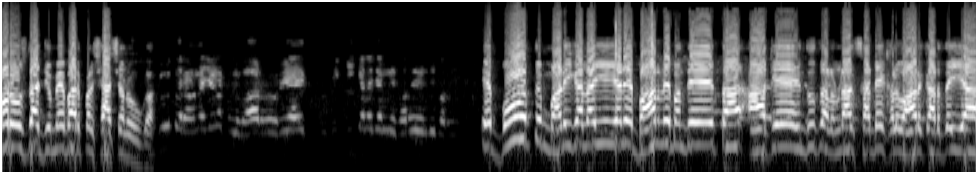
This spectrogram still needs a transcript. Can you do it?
ਔਰ ਉਸ ਦਾ ਜ਼ਿੰਮੇਵਾਰ ਪ੍ਰਸ਼ਾਸਨ ਹੋਊਗਾ। ਹਿੰਦੂ ਹੋ ਰਿਹਾ ਹੈ, ਤੁਸੀਂ ਕੀ ਕਹਿਣਾ ਚਾਹੁੰਦੇ ਸਾਰੇ ਇਹਦੇ ਬਾਰੇ? ਇਹ ਬਹੁਤ ਮਾੜੀ ਗੱਲ ਆ ਜੀ, ਜਿਹੜੇ ਬਾਹਰਲੇ ਬੰਦੇ ਤਾਂ ਆ ਕੇ ਹਿੰਦੂ ਧਰਮ ਨਾਲ ਸਾਡੇ ਖਿਲਵਾੜ ਕਰਦੇ ਹੀ ਆ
